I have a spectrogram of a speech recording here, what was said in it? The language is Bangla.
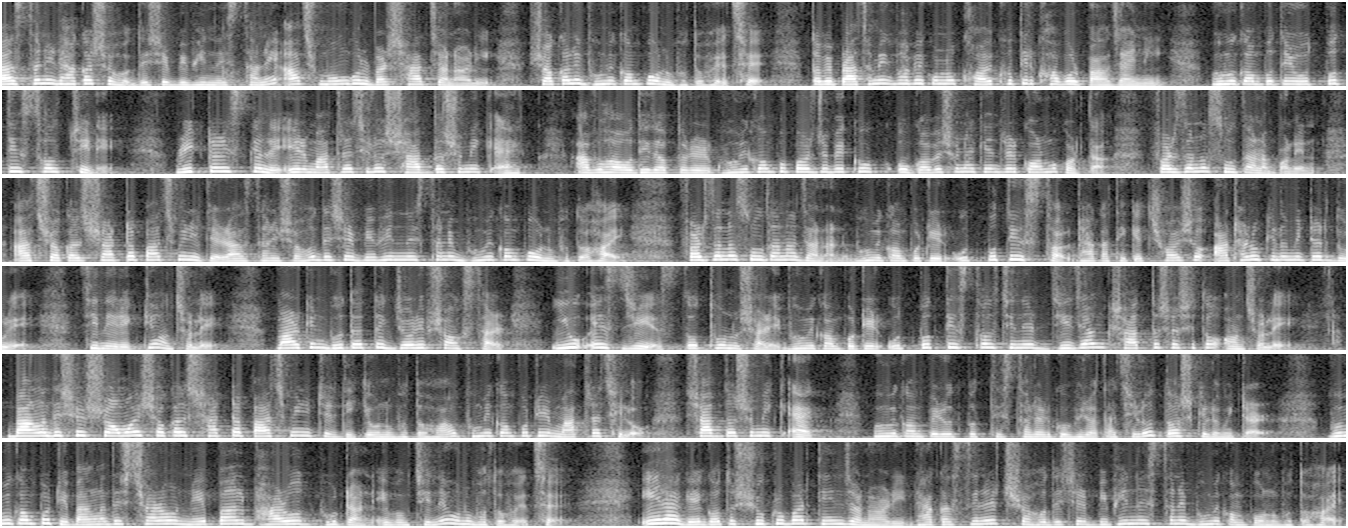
রাজধানী ঢাকাসহ দেশের বিভিন্ন স্থানে আজ মঙ্গলবার সাত জানুয়ারি সকালে ভূমিকম্প অনুভূত হয়েছে। তবে প্রাথমিকভাবে কোনো ক্ষয়ক্ষতির খবর পাওয়া যায়নি। ভূমিকম্পটির উৎপত্তিস্থল চীনে। রিক্টার স্কেলে এর মাত্রা ছিল সাত দশমিক এক। আবহাওয়া অধিদপ্তরের ভূমিকম্প পর্যবেক্ষক ও গবেষণা কেন্দ্রের কর্মকর্তা ফারজানা সুলতানা বলেন, আজ সকাল সাতটা পাঁচ মিনিটে রাজধানী সহ দেশের বিভিন্ন স্থানে ভূমিকম্প অনুভূত হয়। ফারজানা সুলতানা জানান, ভূমিকম্পটির উৎপত্তিস্থল ঢাকা থেকে ছয়শো আঠারো কিলোমিটার দূরে, চীনের একটি অঞ্চলে। মার্কিন ভূতাত্ত্বিক জরিপ সংস্থার ইউএসজিএস তথ্য অনুসারে ভূমিকম্পটির উৎপত্তিস্থল চীনের জিজাং স্বায়ত্তশাসিত অঞ্চলে। বাংলাদেশের সময় সকাল সাতটা পাঁচ মিনিটের দিকে অনুভূত হওয়া ভূমিকম্পটির মাত্রা ছিল সাত দশমিক এক। ভূমিকম্পের উৎপত্তিস্থলের গভীরতা ছিল দশ কিলোমিটার। ভূমিকম্পটি বাংলাদেশ ছাড়াও নেপাল, ভারত, ভুটান এবং চীনে অনুভূত হয়েছে। এর আগে গত শুক্রবার তিন জানুয়ারি ঢাকা সিলেট সহ দেশের বিভিন্ন স্থানে ভূমিকম্প অনুভূত হয়।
